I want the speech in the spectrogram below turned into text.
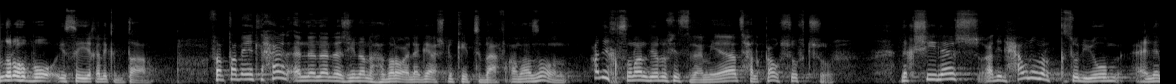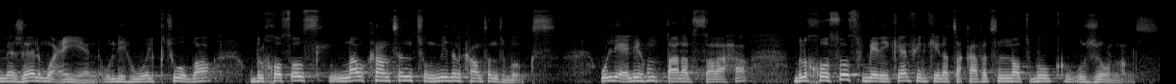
لروبو يسيق لك الدار. فبطبيعة الحال أننا لا جينا نهضروا على كاع شنو كيتباع في أمازون. غادي خصنا نديروا شي 700 حلقة وشوف تشوف. داك الشيء علاش؟ غادي نحاولوا نركزوا اليوم على مجال معين واللي هو الكتوبة وبالخصوص low content وال middle content books واللي عليهم الطلب الصراحة. بالخصوص في امريكان فين كاينة ثقافة ال notebook وال journals.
